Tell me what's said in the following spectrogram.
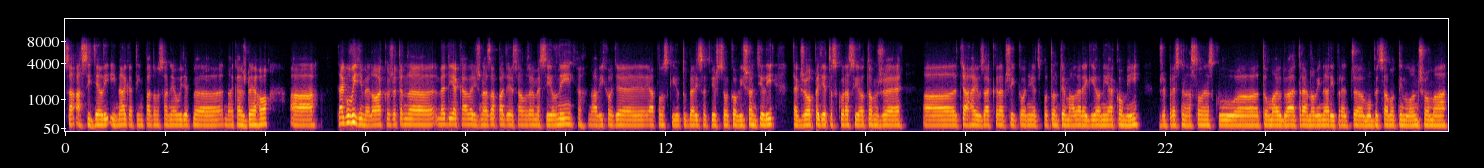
sa asi delí inak a tým pádom sa neujde e, na každého. A tak uvidíme, no akože ten e, media coverage na západe je samozrejme silný, na východe japonskí youtuberi sa tiež celkom vyšantili, takže opäť je to skôr asi o tom, že uh, ťahajú za kratší koniec potom tie malé regióny ako my, že presne na Slovensku uh, to majú dva traja novinári pred uh, vôbec samotným launchom a,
